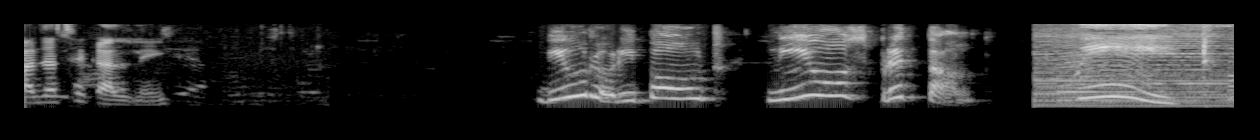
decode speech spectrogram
আজ আছে কাল নেই। ব্যুরো রিপোর্ট নিউজ বৃত্তান্ত। Wait.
